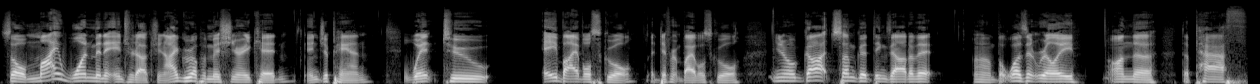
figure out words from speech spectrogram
So my one minute introduction, I grew up a missionary kid in Japan, went to a Bible school, a different Bible school, you know, got some good things out of it, um, but wasn't really on the, the path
